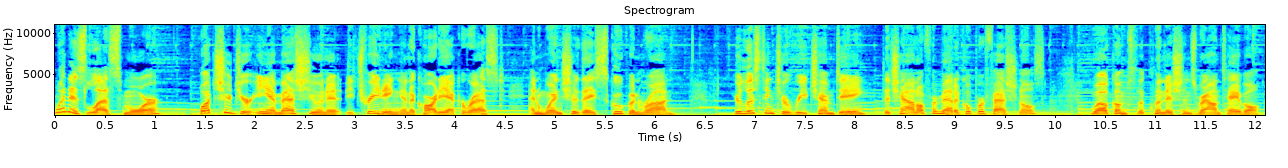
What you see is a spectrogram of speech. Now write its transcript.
When is less more? What should your EMS unit be treating in a cardiac arrest, and when should they scoop and run? You're listening to ReachMD, the channel for medical professionals. Welcome to the Clinicians Roundtable.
